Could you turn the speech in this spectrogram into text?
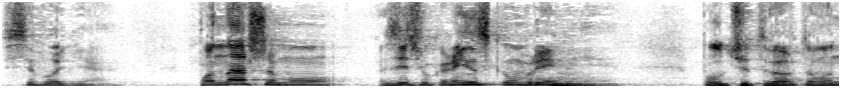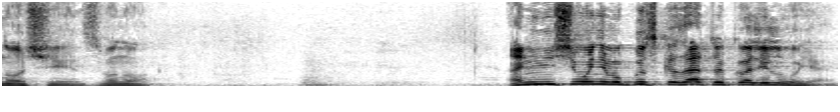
Сегодня, по нашему здесь украинскому времени, полчетвертого ночи, звонок. Они ничего не могут сказать, только Аллилуйя.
